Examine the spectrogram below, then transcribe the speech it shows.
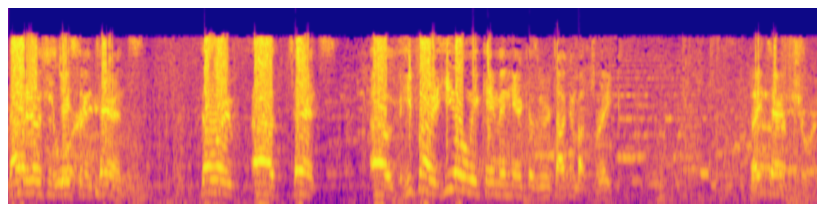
Now I know it's just Sure. Jason and Terrence. Don't worry, uh, Terrence. Uh, he probably he only came in here because we were talking about Drake. Right, Uh, Terrence? Sure.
